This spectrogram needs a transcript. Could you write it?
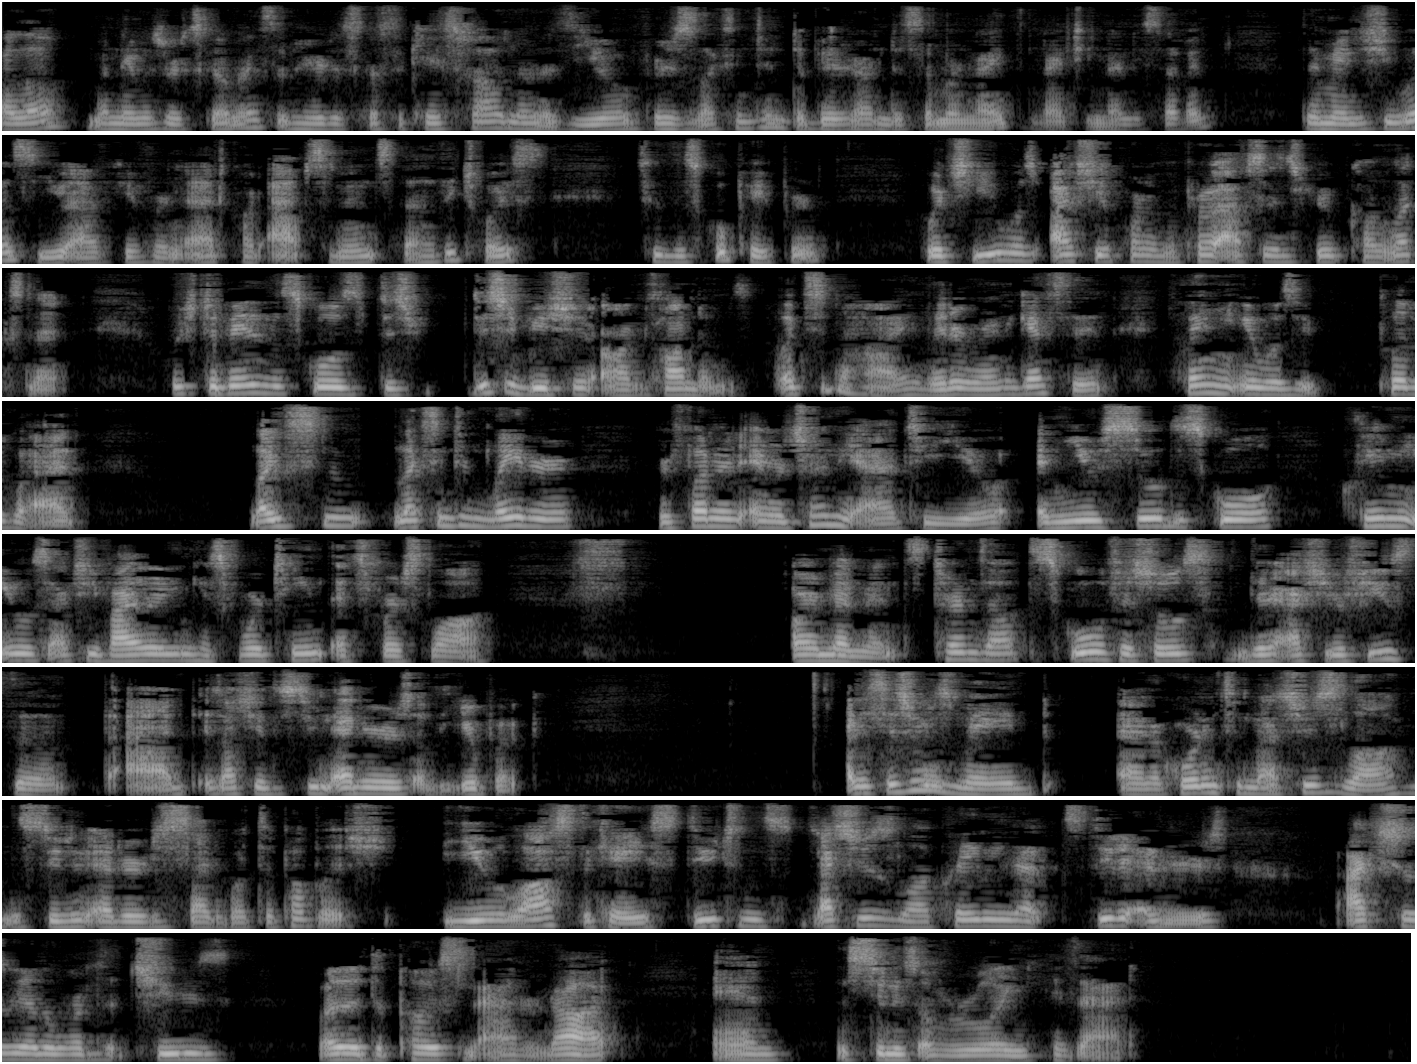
Hello, my name is Rick Gomez. I'm here to discuss the case file known as Yeo v. Lexington, debated on December 9th, 1997. The main issue was Yeo advocated for an ad called Abstinence, the Healthy Choice, to the school paper, which Yeo was actually a part of a pro-abstinence group called LexNet, which debated the school's dis- distribution on condoms. Lexington High later ran against it, claiming it was a political ad. Lexington later refunded and returned the ad to Yeo, and Yeo sued the school claiming it was actually violating his 14th and first law or amendments. Turns out the school officials didn't actually refuse the, the ad, it's actually the student editors of the yearbook. A decision was made, and according to Massachusetts law, the student editor decided what to publish. Yeo lost the case due to the Massachusetts law claiming that student editors actually are the ones that choose whether to post an ad or not, and the students overruling his ad.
